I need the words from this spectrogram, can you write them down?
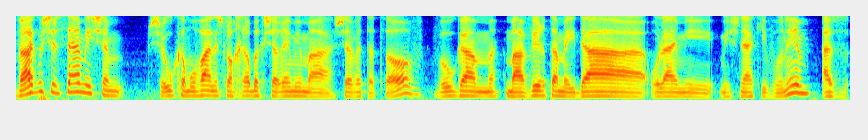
ורק בשביל סמי, ש... שהוא כמובן, יש לו הכי הרבה קשרים עם השבט הצהוב, והוא גם מעביר את המידע אולי מ... משני הכיוונים, אז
